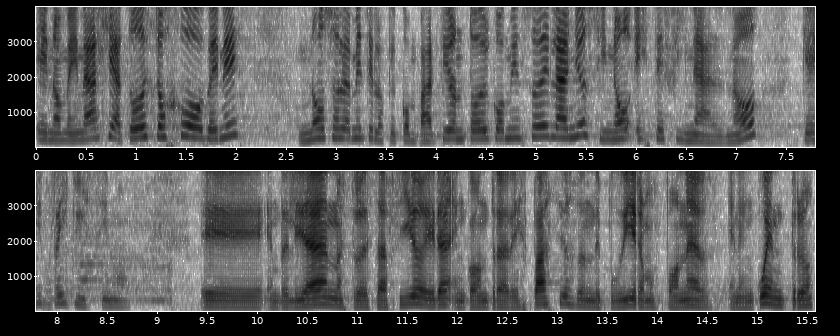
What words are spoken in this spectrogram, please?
en homenaje a todos estos jóvenes, no solamente los que compartieron todo el comienzo del año, sino este final, ¿no? Que es riquísimo. Eh, en realidad nuestro desafío era encontrar espacios donde pudiéramos poner en encuentro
